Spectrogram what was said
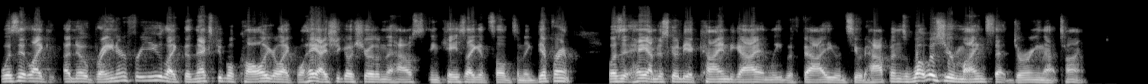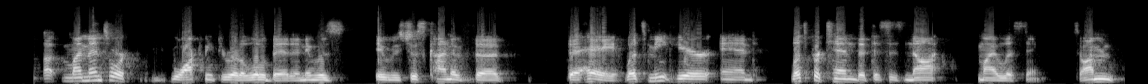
was it like a no-brainer for you? Like the next people call you're like well hey i should go show them the house in case i get sold something different. Was it hey i'm just going to be a kind guy and lead with value and see what happens what was your mindset during that time? Uh, my mentor walked me through it a little bit, and it was it was just kind of the the hey, let's meet here and let's pretend that this is not my listing. So I'm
